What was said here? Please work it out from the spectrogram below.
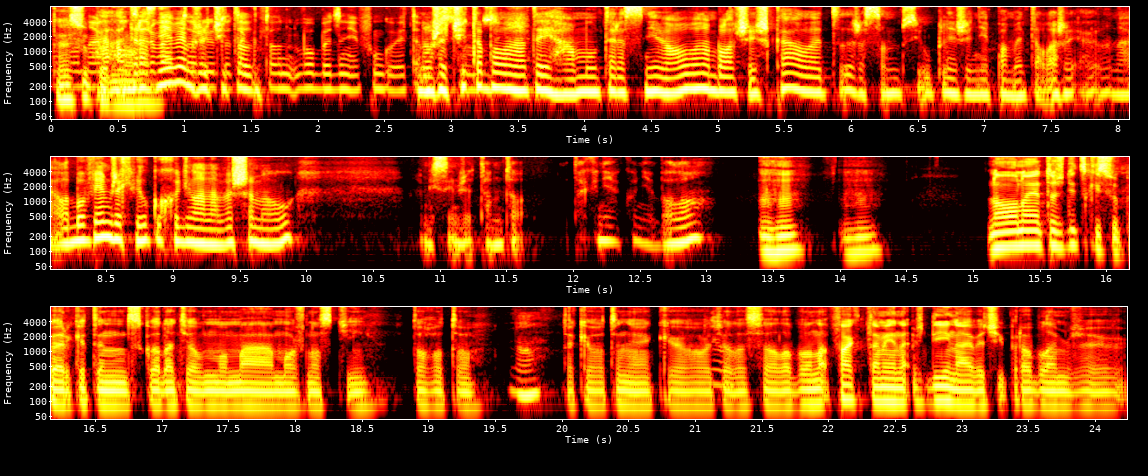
To je super. No. A teraz neviem, že či to... to vôbec nefunguje. Tam no, že či to bolo na tej hamu, teraz neviem, alebo ona bola Češka, ale že som si úplne že nepamätala. Že, lebo viem, že chvíľku chodila na VŠMU. Myslím, že tam to tak nejako nebolo. Uh-huh. Uh-huh. No ono je to vždycky super, keď ten skladateľ má možnosti tohoto, no. takéhoto nejakého no. telesa, lebo na, fakt tam je vždy najväčší problém, že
